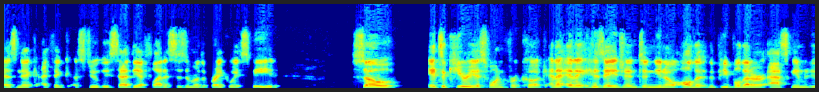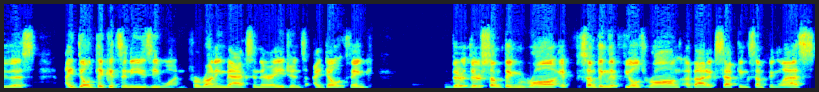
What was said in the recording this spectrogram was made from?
as Nick I think astutely said, the athleticism or the breakaway speed. So it's a curious one for Cook and and his agent and you know all the the people that are asking him to do this. I don't think it's an easy one for running backs and their agents. I don't think there, there's something wrong, if something that feels wrong about accepting something less.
